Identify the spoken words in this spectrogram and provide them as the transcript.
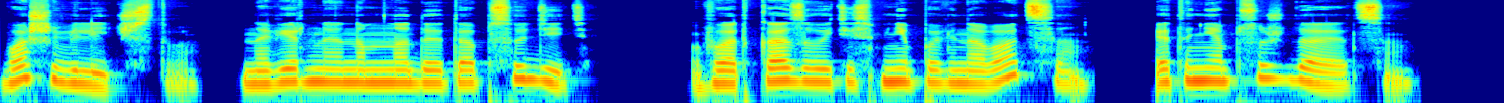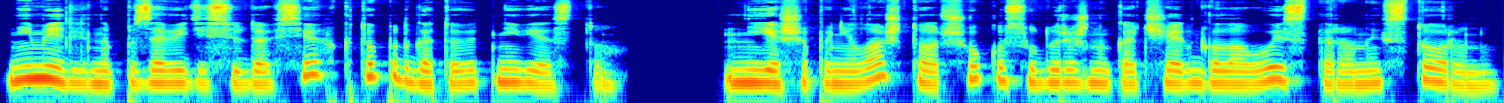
«Ваше Величество, наверное, нам надо это обсудить. Вы отказываетесь мне повиноваться? Это не обсуждается. Немедленно позовите сюда всех, кто подготовит невесту». Ньеша поняла, что от шока судорожно качает головой из стороны в сторону.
